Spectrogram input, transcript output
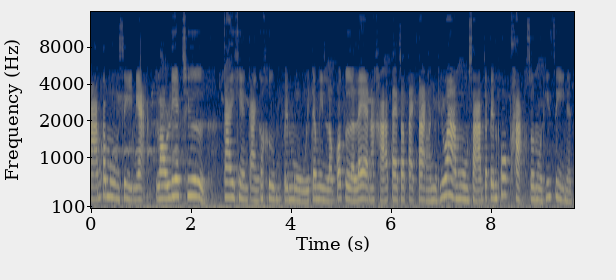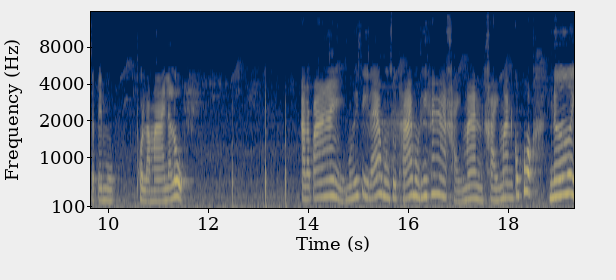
3 กับหมู่4เนี่ยเราเรียกชื่อใกล้เคียงกันก็คือเป็นหมู่วิตามินแล้วก็เกลือแร่นะคะ แต่จะแตกต่างกันอยู่ที่ว่าหมู่ 3 จะเป็นพวกผักส่วนหมู่ที่4เนี่ยจะเป็นหมู่ผลไม้นะลูก อะไปหมู่ที่สี่แล้วหมู่สุดท้ายหมู่ที่ห้าไขมัน ไขมันก็พวกเนย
